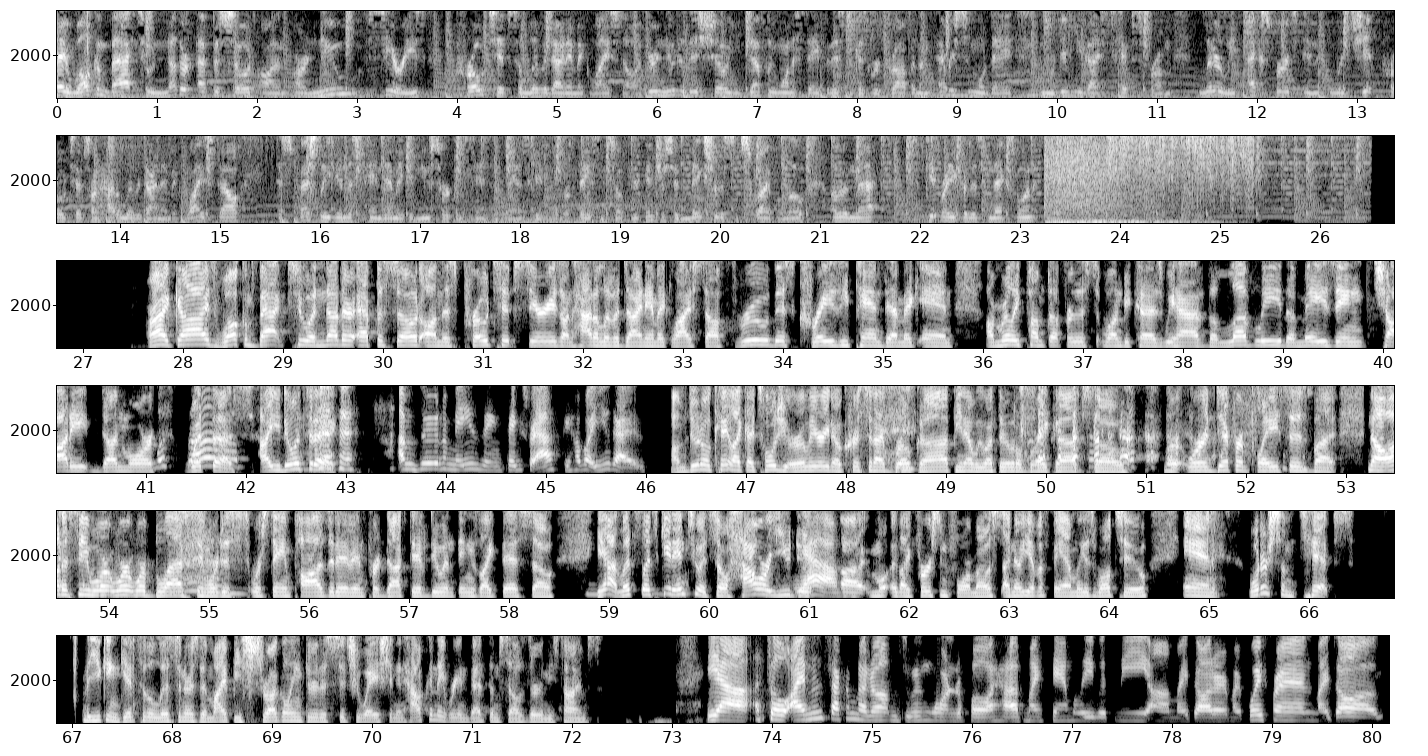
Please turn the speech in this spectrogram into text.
Hey, welcome back to another episode on our new series, Pro Tips to Live a Dynamic Lifestyle. If you're new to this show, you definitely want to stay for this because we're dropping them every single day and we're giving you guys tips from literally experts and legit pro tips on how to live a dynamic lifestyle, especially in this pandemic and new circumstances and landscape that we're facing. So if you're interested, make sure to subscribe below. Other than that, get ready for this next one. All right, guys, welcome back to another episode on this pro tip series on how to live a dynamic lifestyle through this crazy pandemic. And I'm really pumped up for this one because we have the lovely, the amazing Chady Dunmore What's with up? us. How you doing today? I'm doing amazing. Thanks for asking. How about you guys? I'm doing okay. Like I told you earlier, you know, Chris and I broke up. You know, we went through a little breakup, so we're, we're in different places. But no, honestly, we're, we're we're blessed, and we're just we're staying positive and productive, doing things like this. So, yeah, let's let's get into it. So, how are you doing? Yeah. Uh, like first and foremost, I know you have a family as well too. And what are some tips that you can give to the listeners that might be struggling through this situation, and how can they reinvent themselves during these times? Yeah. So I'm in Sacramento. I'm doing wonderful. I have my family with me, um, my daughter, my boyfriend, my dogs.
